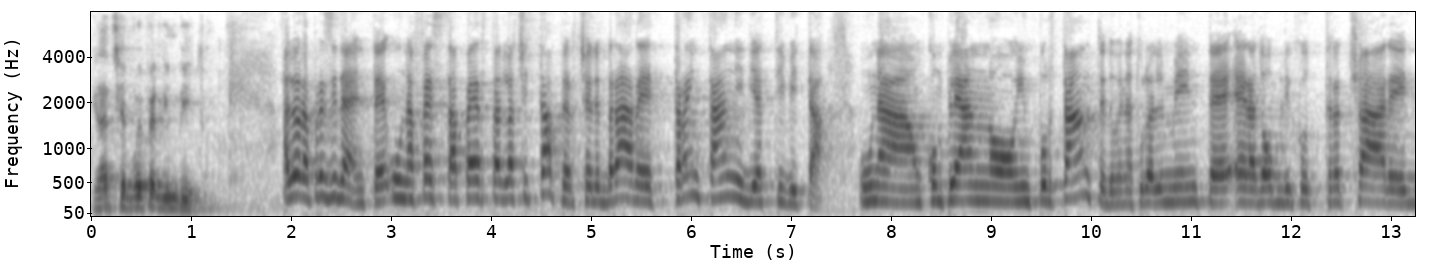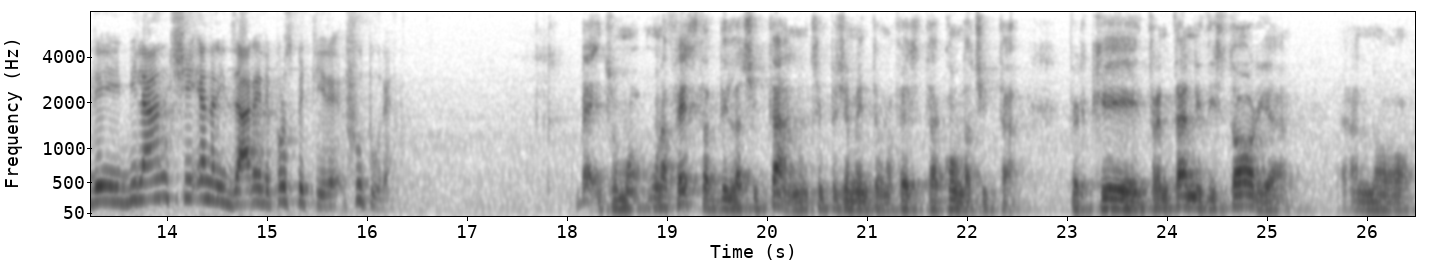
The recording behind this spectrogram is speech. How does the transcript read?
Grazie a voi per l'invito. Allora Presidente, una festa aperta alla città per celebrare 30 anni di attività, una, un compleanno importante dove naturalmente era d'obbligo tracciare dei bilanci e analizzare le prospettive future. Beh, insomma, una festa della città, non semplicemente una festa con la città, perché 30 anni di storia hanno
